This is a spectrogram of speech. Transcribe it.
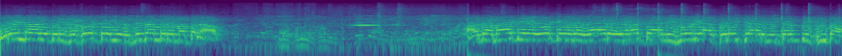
இரண்டாவது பரிசு கோட்டையூர் சிதம்பரம் அம்பலம் அந்த மாட்டியை ஓட்டி வந்த யாரு நாட்டாணி சூர்யா துணைச்சாரதி தம்பி சிவா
